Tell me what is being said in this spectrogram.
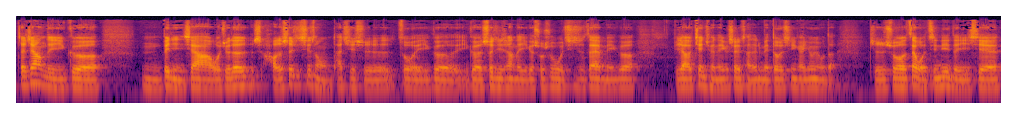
在这样的一个嗯背景下，我觉得好的设计系统，它其实作为一个一个设计上的一个输出物，其实在每个比较健全的一个设计团队里面都是应该拥有的。只是说，在我经历的一些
